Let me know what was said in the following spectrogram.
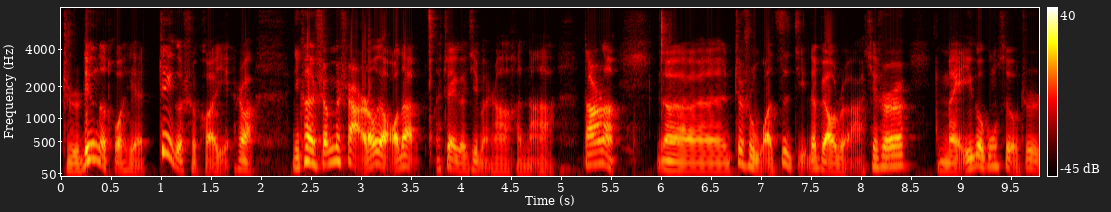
指定的拖鞋，这个是可以，是吧？你看什么色儿都有的，这个基本上很难啊。当然了，呃，这是我自己的标准啊。其实每一个公司有制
